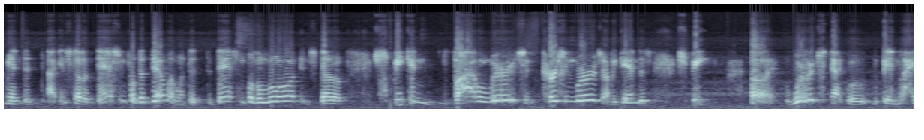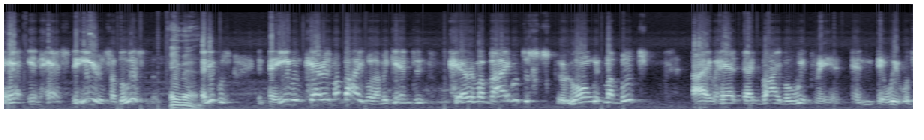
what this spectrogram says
meant that I, instead of dancing for the devil, I went to, to dancing for the Lord. Instead of speaking vile words and cursing words, I began to speak uh, words that will enhance, enhance the ears of the listener. Amen. And it was even carrying my Bible. I began to carry my Bible to, along with my books. I had that Bible with me, and it, it was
